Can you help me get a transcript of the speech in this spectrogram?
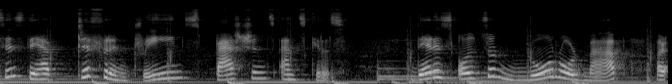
since they have different dreams, passions, and skills. There is also no roadmap or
